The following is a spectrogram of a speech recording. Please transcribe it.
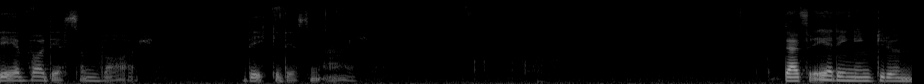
Det var det som var. Det er ikke det som er. Derfor er det ingen grunn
